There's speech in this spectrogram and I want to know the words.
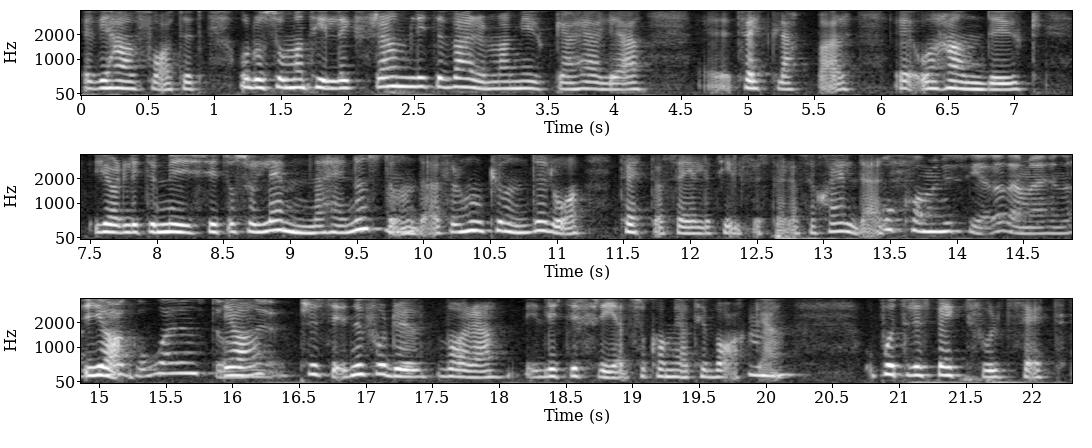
vid handfatet. Och då såg man till, lägg fram lite varma, mjuka, härliga eh, tvättlappar eh, och handduk. Gör det lite mysigt och så lämna henne en stund där. För hon kunde då tvätta sig eller tillfredsställa sig själv där. Och kommunicera där med henne. Ja. Jag går en stund Ja, nu. precis. Nu får du vara lite i fred så kommer jag tillbaka. Mm. Och på ett respektfullt sätt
